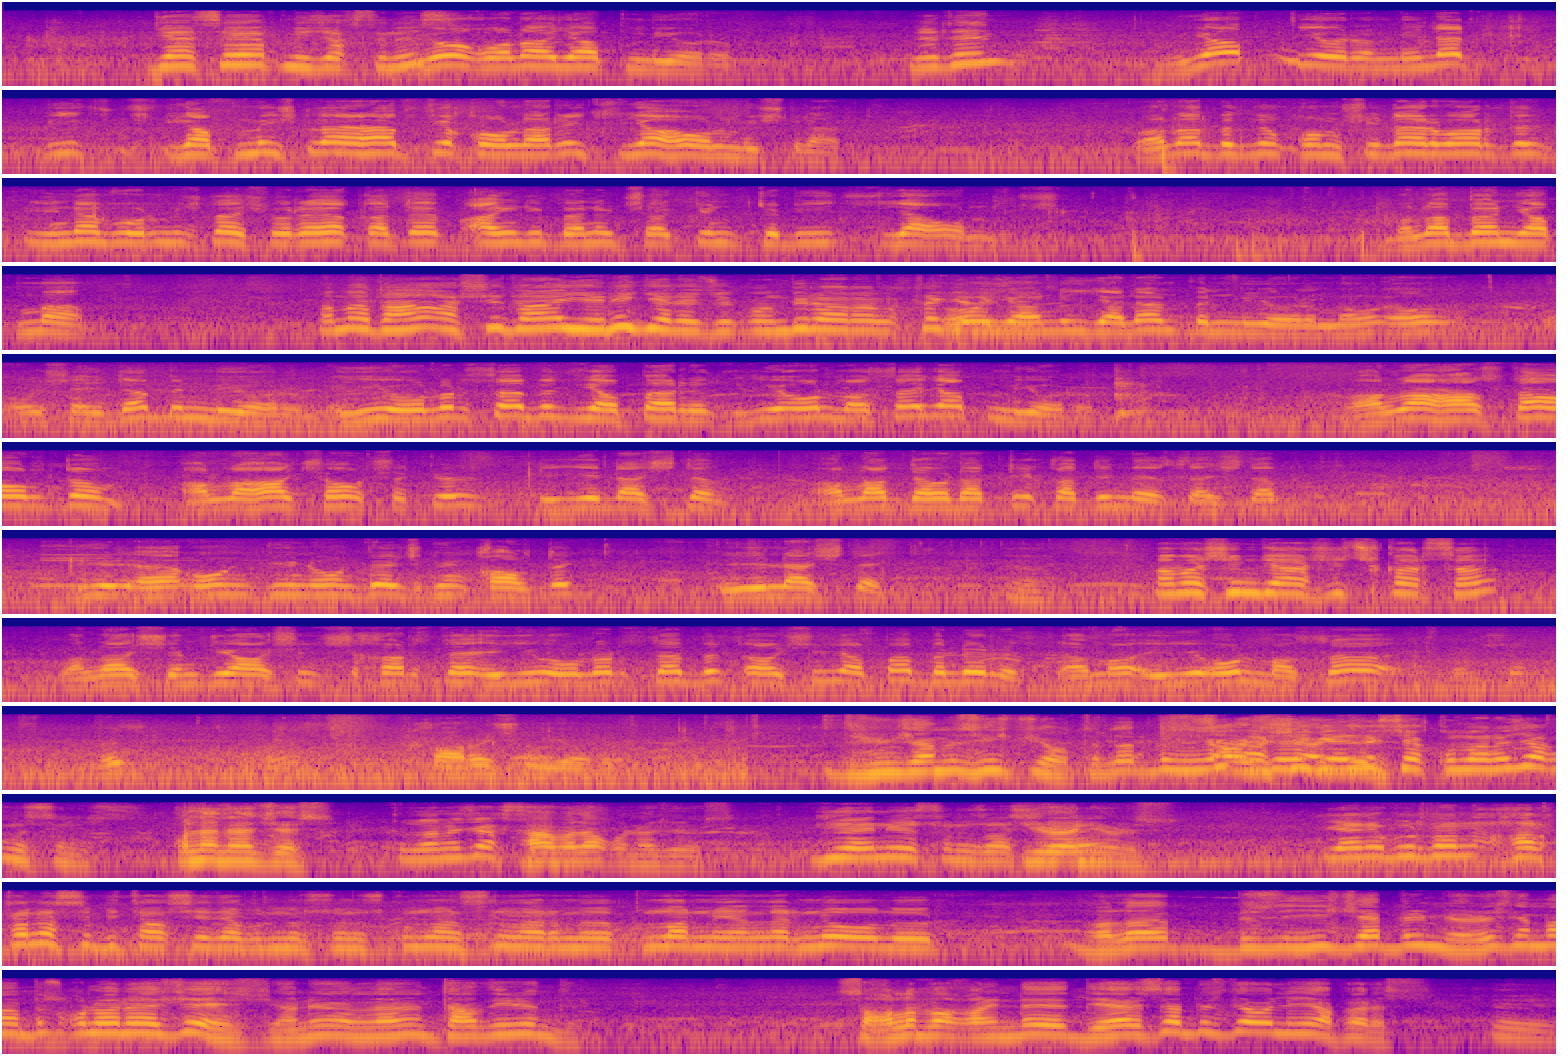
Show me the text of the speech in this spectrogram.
Gelse yapmayacaksınız. Yok ona yapmıyorum. Neden? Yapmıyorum millet bir yapmışlar hepsi kolları siyah olmuşlar. Valla bizim komşular vardı yine vurmuşlar şuraya kadar aynı benim çekin gibi siyah olmuş. Valla ben yapmam. Ama daha aşı daha yeni gelecek. 11 Aralık'ta O gelecek. yani yalan bilmiyorum. O, o, o şeyde bilmiyorum. İyi olursa biz yaparız. İyi olmazsa yapmıyorum. Vallahi hasta oldum. Allah'a çok şükür iyileştim. Allah devleti kadim etse işte. Bir, e, 10 gün 15 gün kaldık. iyileştik. Ama şimdi aşı çıkarsa Vallahi şimdi aşı çıkarsa iyi olursa biz aşı yapabiliriz. Ama iyi olmazsa biz karışmıyoruz. Düşüncemiz hiç yoktur. la. Biz siz aşı acı- gelirse kullanacak mısınız? Kullanacağız. Kullanacaksınız. Ha valla kullanacağız. Güveniyorsunuz aşıya. Güveniyoruz. Yani buradan halka nasıl bir tavsiyede bulunursunuz? Kullansınlar mı? Kullanmayanlar ne olur? Valla biz iyice bilmiyoruz ama biz kullanacağız. Yani onların takdirindir. Sağlık Bakanı ne derse biz de öyle yaparız. Evet.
